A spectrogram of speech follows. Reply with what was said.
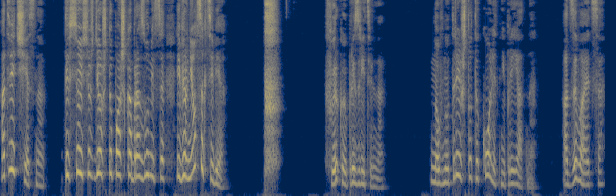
Ответь честно, ты все еще ждешь, что Пашка образумится и вернется к тебе? Пф! Фыркаю презрительно. Но внутри что-то колет неприятно. Отзывается.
